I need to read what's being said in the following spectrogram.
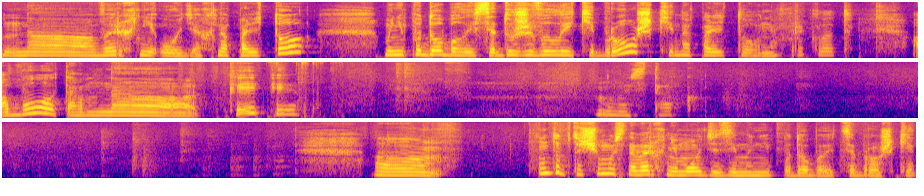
на верхній одяг, на пальто. Мені подобалися дуже великі брошки на пальто, наприклад, або там на кепі. Ну, ось так. Е, Ну, тобто, чомусь на верхньому одязі мені подобаються брошки.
